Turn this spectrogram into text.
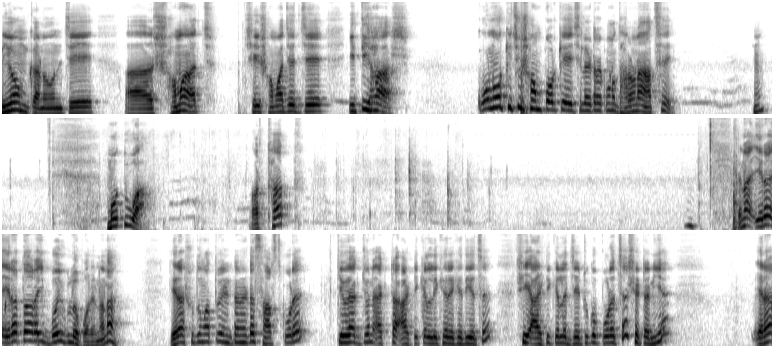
নিয়মকানুন, যে সমাজ, সেই সমাজের যে ইতিহাস, কোনো কিছু সম্পর্কে এই ছেলেটার কোনো ধারণা আছে? মতুয়া, অর্থাৎ না, এরা এরা তো আর এই বইগুলো পড়ে না না? এরা শুধুমাত্র ইন্টারনেটে সার্চ করে কেউ একজন একটা আর্টিকেল লিখে রেখে দিয়েছে, সেই আর্টিকেলে যেটুকু পড়েছে সেটা নিয়ে এরা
